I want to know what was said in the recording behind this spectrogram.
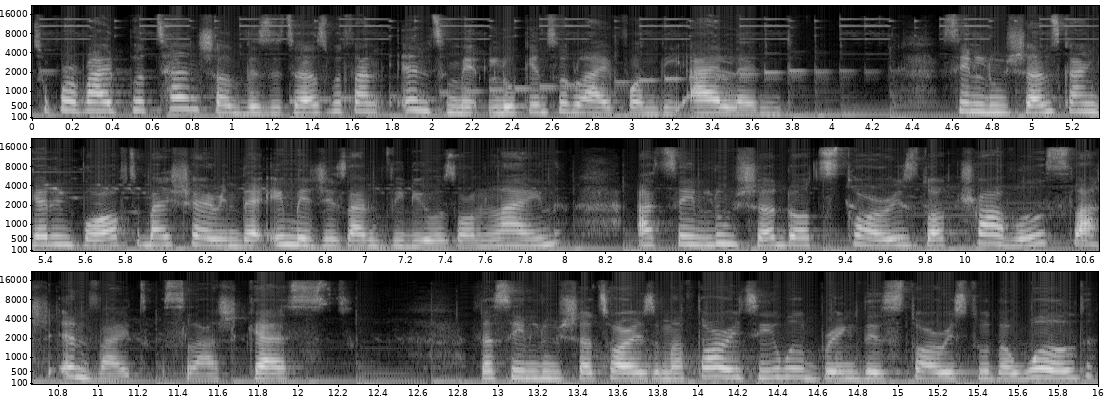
to provide potential visitors with an intimate look into life on the island. St. Lucians can get involved by sharing their images and videos online at stlucia.stories.travel slash invite slash guest. The St. Lucia Tourism Authority will bring these stories to the world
